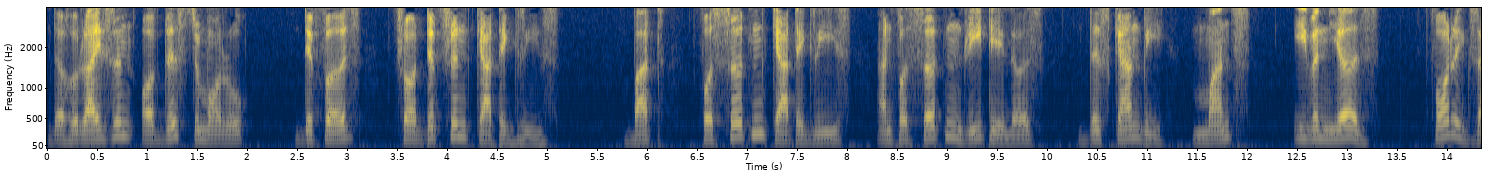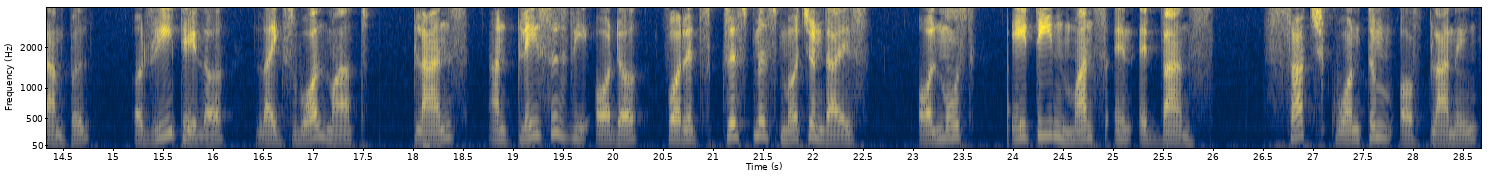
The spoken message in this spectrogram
The horizon of this tomorrow differs for different categories, but for certain categories and for certain retailers, this can be months, even years. For example, a retailer like Walmart plans and places the order for its Christmas merchandise almost 18 months in advance. Such quantum of planning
